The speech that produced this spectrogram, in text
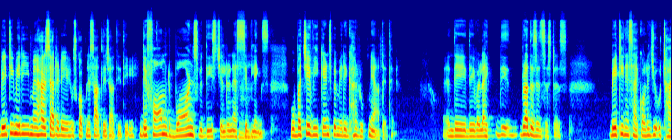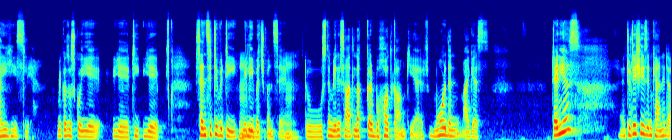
بیٹی میری میں ہر سیٹرڈے اس کو اپنے ساتھ لے جاتی تھی they formed bonds with these children as siblings وہ بچے ویکینڈس پہ میرے گھر رکنے آتے تھے they they were the brothers and sisters بیٹی نے سائیکالوجی اٹھائی ہی اس لیے بیکاز اس کو یہ یہ یہ سینسٹیوٹی ملی بچپن سے تو اس نے میرے ساتھ لگ کر بہت کام کیا ہے more than I guess ten years today she is in Canada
